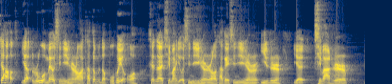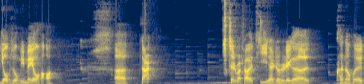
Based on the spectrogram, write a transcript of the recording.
要要如果没有新机型的话，它根本都不会有啊。现在起码有新机型之后，它给新机型移植也起码是有总比没有好啊。呃，当然。这里边稍微提一下，就是这个可能会，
